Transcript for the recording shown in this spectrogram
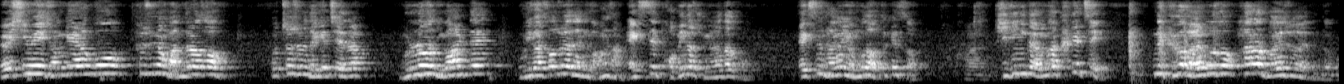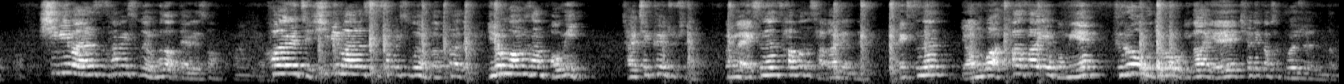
열심히 전개하고 표준형 만들어서 고쳐주면 되겠지 얘들아. 물론 이거 할 때 우리가 써줘야 되는 거 항상 x의 범위가 중요하다고 x는 당연히 0보다 어떻겠어? 길이니까 0보다 크겠지. 근데 그거 말고도 하나 더 해줘야 된다고. 12-3x도 0보다 어때야겠어 커야겠지. 12-3x도 0보다 커야 돼. 이런 거 항상 범위 잘 체크해 줍시다. 그러면 x는 4보다 작아야겠네 x는 0과 4 사이의 범위에 들어오도록 우리가 얘의 최대값을 구해줘야 된다고.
